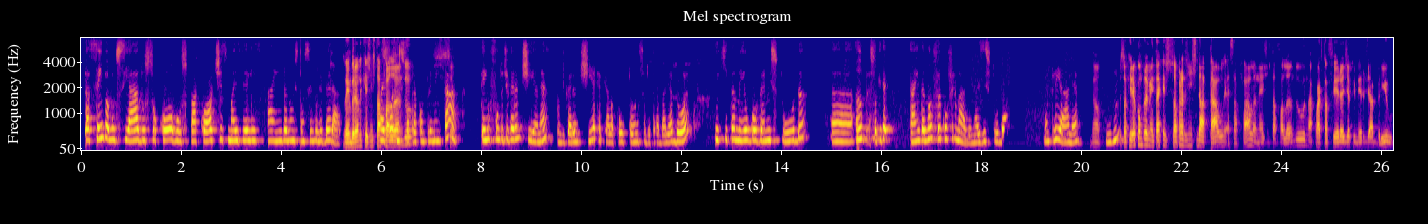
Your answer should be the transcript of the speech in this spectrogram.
está sendo anunciado o socorro, os pacotes, mas eles ainda não estão sendo liberados. Lembrando que a gente está falando. Só para complementar, tem o fundo de garantia, né? O fundo de garantia, que é aquela poupança do trabalhador, e que também o governo estuda, uh, só que ainda não foi confirmado, mas estuda ampliar, né? Não. Uhum. Eu só queria complementar que só para a gente datar essa fala, né? A gente está falando na quarta-feira, dia 1 de abril,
